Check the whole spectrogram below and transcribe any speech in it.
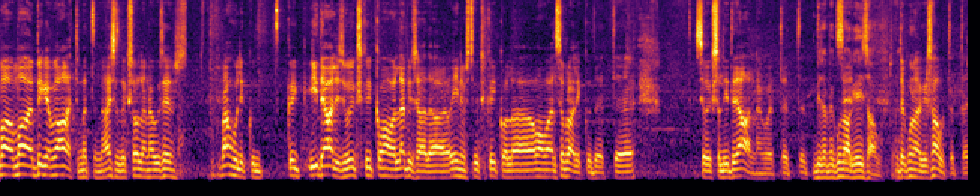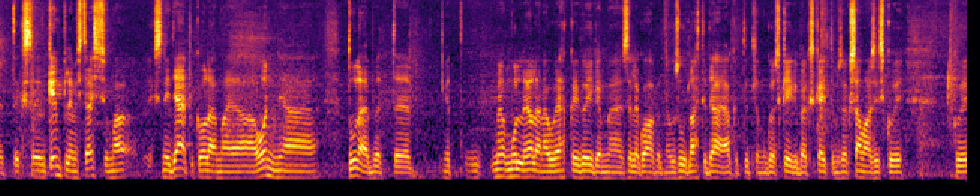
ma, ma pigem alati mõtlen, asjad võiks olla nagu see rahulikult kõik ideaalis võiks kõik omavahel läbi saada, inimesed võiks kõik olla omavahel sõbralikud, et eh, see võiks olla ideaal nagu, et, et, et. mida me kunagi see, ei saavuta. mida kunagi ei saavutata, et eks kemplemist ja asju ma, eks neid jääb ikka olema ja on ja tuleb, et, et mul ei ole nagu jah, kõige õigem selle koha pealt nagu suud lahti teha ja hakata ütlema, kuidas keegi peaks käituma, see oleks sama siis, kui kui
